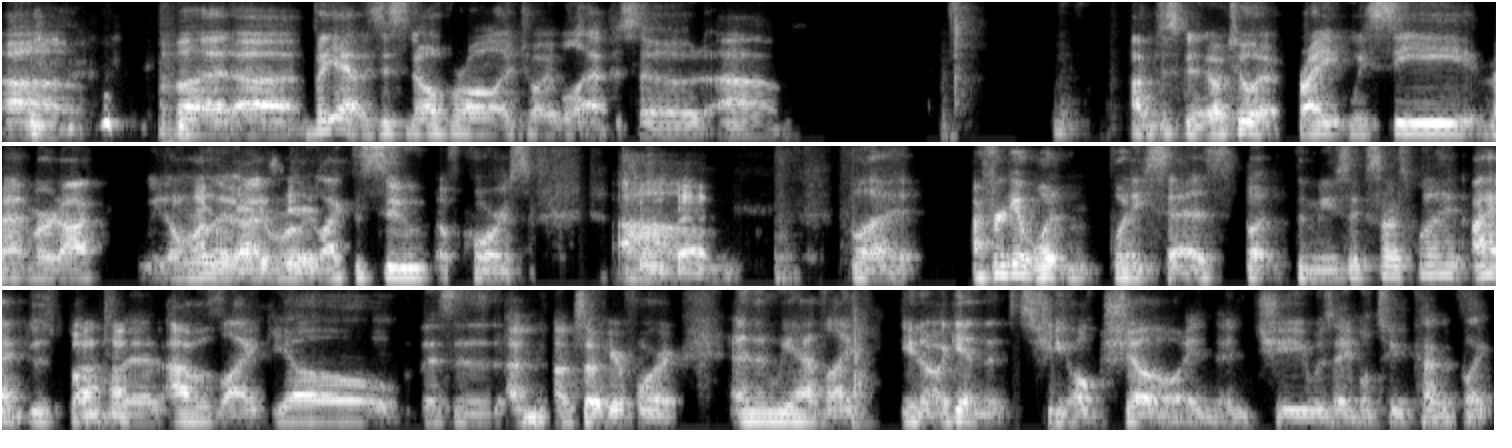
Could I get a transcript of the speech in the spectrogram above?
Um, but uh, but yeah, it was just an overall enjoyable episode. Um, I'm just gonna go to it. Right, we see Matt Murdock. We don't really, I don't really like the suit, of course. Um, but I forget what what he says, but the music starts playing. I had goosebumps, uh-huh. man. I was like, "Yo, this is I'm I'm so here for it." And then we had like, you know, again the She-Hulk show, and and she was able to kind of like,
